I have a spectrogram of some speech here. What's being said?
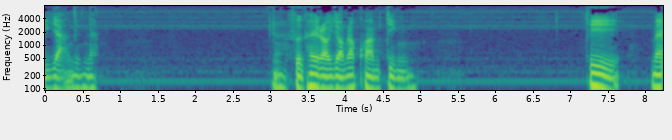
อีกอย่างหนึ่งนะฝึกให้เรายอมรับความจริง ที่แม้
